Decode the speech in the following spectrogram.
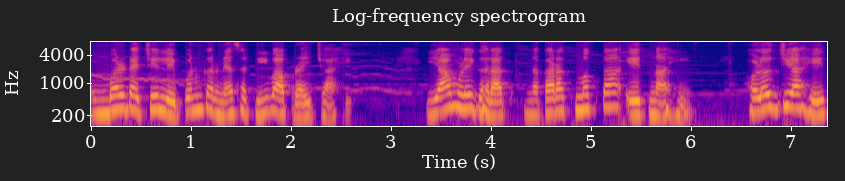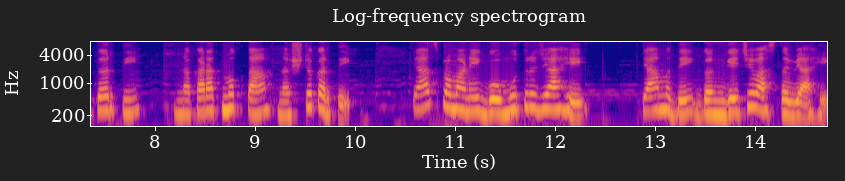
उंबरट्याचे लेपन करण्यासाठी वापरायची आहे. यामुळे घरात नकारात्मकता येत नाही. हळद जी आहे तर ती नकारात्मकता नष्ट करते. त्याचप्रमाणे गोमूत्र जे आहे त्यामध्ये गंगेचे वास्तव्य आहे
